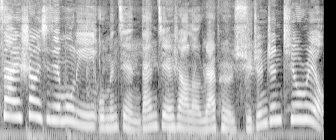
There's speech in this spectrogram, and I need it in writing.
在上一期节目里，我们简单介绍了 rapper 徐真真 Too Real。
